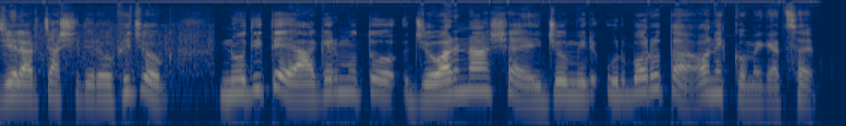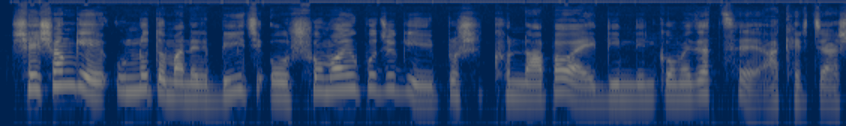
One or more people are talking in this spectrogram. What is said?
জেলার চাষিদের অভিযোগ নদীতে আগের মতো জোয়ার না আসায় জমির উর্বরতা অনেক কমে গেছে। সেই সঙ্গে উন্নত মানের বীজ ও সময় উপযোগী প্রশিক্ষণ না পাওয়ায় দিন দিন কমে যাচ্ছে আখের চাষ।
